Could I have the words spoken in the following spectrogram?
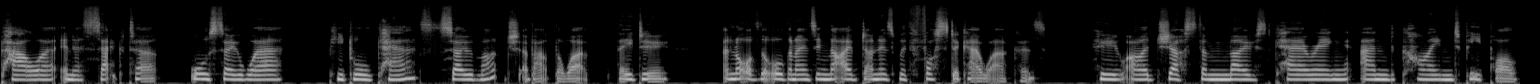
power in a sector also where people care so much about the work they do. A lot of the organising that I've done is with foster care workers who are just the most caring and kind people.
